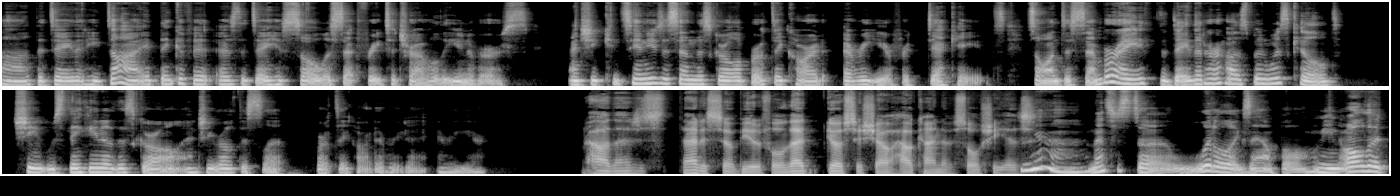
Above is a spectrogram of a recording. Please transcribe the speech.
uh, the day that he died. Think of it as the day his soul was set free to travel the universe. And she continued to send this girl a birthday card every year for decades. So on December 8th, the day that her husband was killed, she was thinking of this girl and she wrote this birthday card every day, every year. Oh, that is that is so beautiful. That goes to show how kind of a soul she is. Yeah, that's just a little example. I mean, all the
